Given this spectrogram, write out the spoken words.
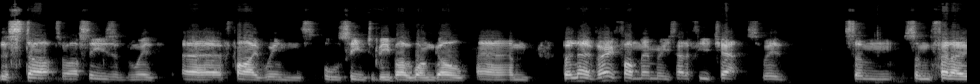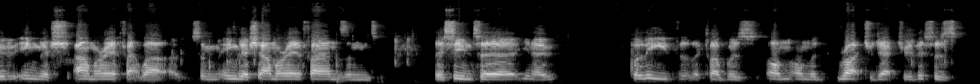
the start to our season with uh, five wins, all seemed to be by one goal. Um, but no, very fond memories. Had a few chats with some some fellow English Almeria fan, well, some English Almeria fans, and they seemed to, you know, believe that the club was on, on the right trajectory. This was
